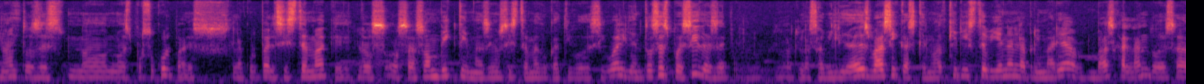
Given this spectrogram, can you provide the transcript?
¿no? Entonces no, no es por su culpa, es la culpa del sistema que los, o sea, son víctimas de un sistema educativo desigual. Y entonces, pues sí, desde las habilidades básicas que no adquiriste bien en la primaria, vas jalando esa,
